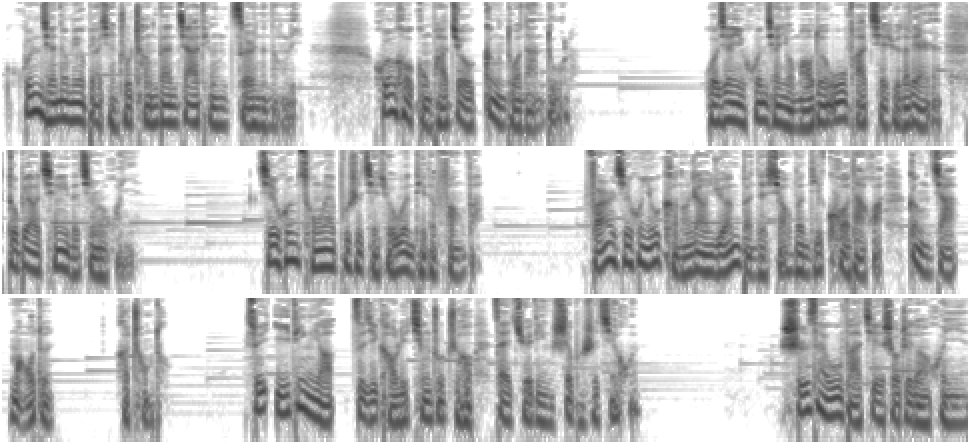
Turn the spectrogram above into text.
婚前都没有表现出承担家庭责任的能力，婚后恐怕就有更多难度了。我建议婚前有矛盾无法解决的恋人，都不要轻易的进入婚姻。结婚从来不是解决问题的方法，反而结婚有可能让原本的小问题扩大化，更加矛盾和冲。所以一定要自己考虑清楚之后再决定是不是结婚。实在无法接受这段婚姻，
